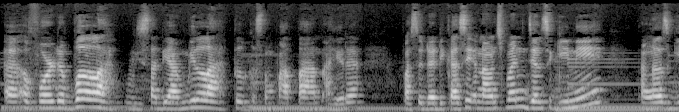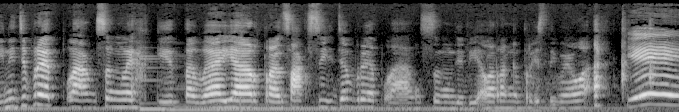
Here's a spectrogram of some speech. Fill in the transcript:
eh, affordable lah bisa diambil lah tuh kesempatan. Akhirnya pas sudah dikasih announcement jam segini tanggal segini jebret langsung lah kita bayar transaksi jebret langsung jadi orang yang teristimewa Yeay,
